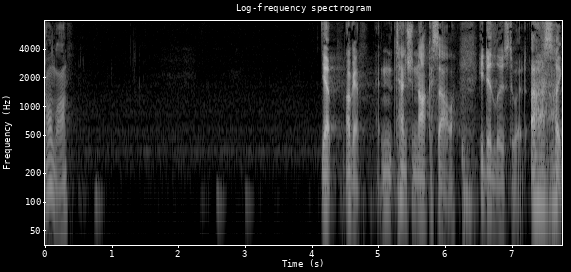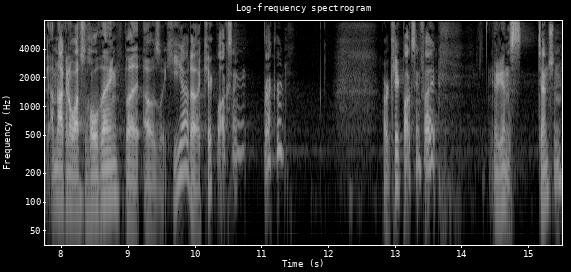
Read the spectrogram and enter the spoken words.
Hold on. Yep. Okay. Tenshin Nakasawa. He did lose to it. I was like, I'm not going to watch the whole thing, but I was like, he had a kickboxing record or a kickboxing fight against Tenshin.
